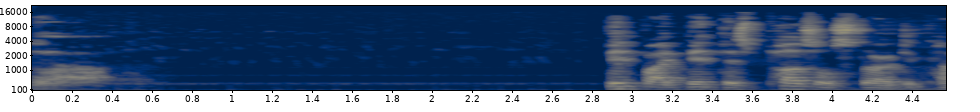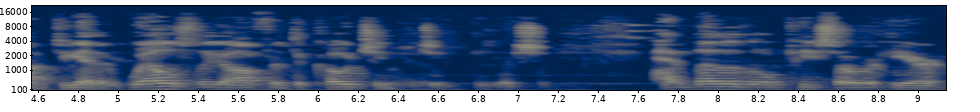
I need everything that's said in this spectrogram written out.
and uh, bit by bit, this puzzle started to come together. Wellesley offered the coaching position. Had another little piece over here.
